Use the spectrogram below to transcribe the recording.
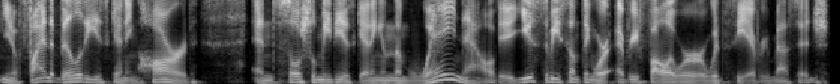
You know, findability is getting hard and social media is getting in the way now. It used to be something where every follower would see every message.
